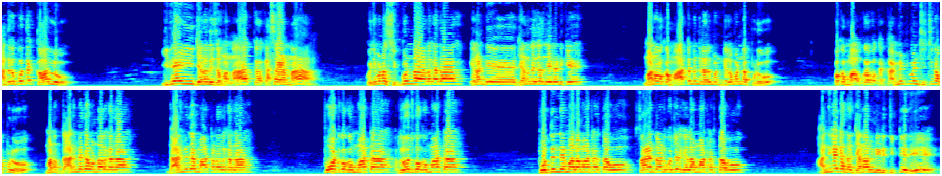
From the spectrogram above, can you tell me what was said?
అందకపోతే కాళ్ళు. ఇదే ఈ జర్నలిజం అన్నా క- కషాయన్నా కొంచెమన్నా సిగ్గుండాలి కదా. ఇలాంటి జర్నలిజం చేయడానికి మనం ఒక మాట మీద నిలబ నిలబడినప్పుడు ఒక మా- ఒక ఒక కమిట్మెంట్స్ ఇచ్చినప్పుడు మనం దాని మీదే ఉండాలి కదా. దాని మీదే మాట్లాడాలి కదా. పూటకు ఒక మాట రోజుకు ఒక మాట పొద్దున్నేమో అలా మాట్లాడతావు సాయంత్రానికి వచ్చాక ఇలా మాట్లాడతావు? అందుకే కదా జనాలు నేను తిట్టేది.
